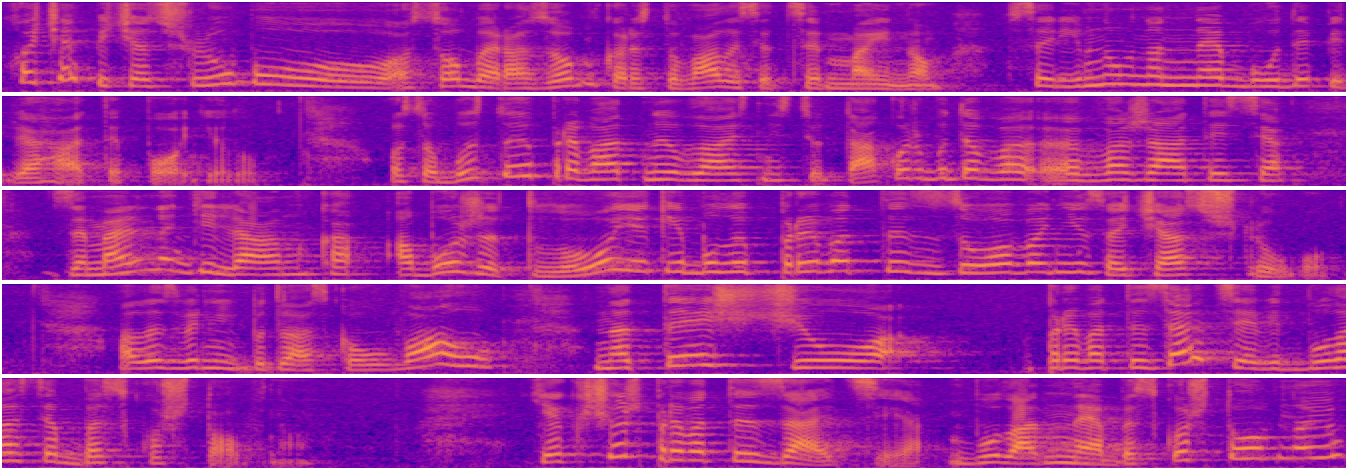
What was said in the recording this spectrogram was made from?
Хоча під час шлюбу особи разом користувалися цим майном, все рівно воно не буде підлягати поділу. Особистою приватною власністю також буде вважатися земельна ділянка або житло, які були приватизовані за час шлюбу. Але зверніть, будь ласка, увагу на те, що приватизація відбулася безкоштовно. Якщо ж приватизація була не безкоштовною,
